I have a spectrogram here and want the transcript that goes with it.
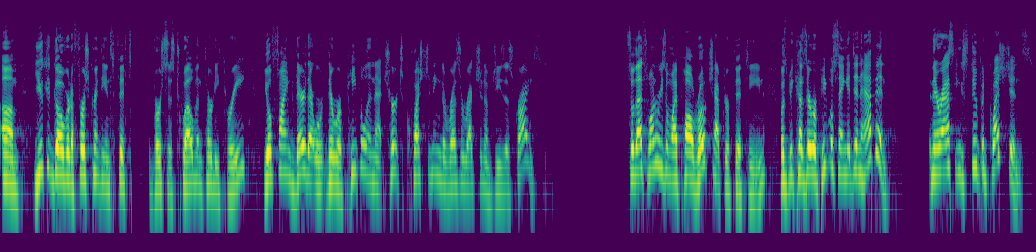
Um, you could go over to 1 Corinthians 15, verses 12 and 33. You'll find there that were, there were people in that church questioning the resurrection of Jesus Christ. So, that's one reason why Paul wrote chapter 15, was because there were people saying it didn't happen and they were asking stupid questions.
